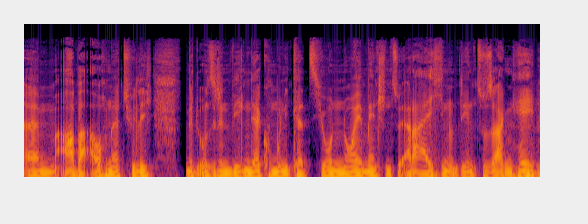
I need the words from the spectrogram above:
ähm, aber auch natürlich mit unseren Wegen der Kommunikation neue Menschen zu erreichen und denen zu sagen, hey, mhm.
